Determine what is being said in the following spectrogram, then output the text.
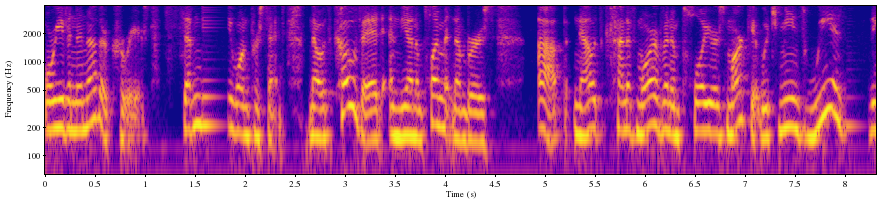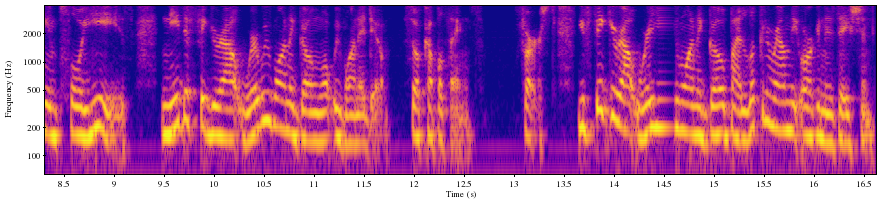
or even in other careers 71%. Now, with COVID and the unemployment numbers up, now it's kind of more of an employer's market, which means we as the employees need to figure out where we want to go and what we want to do. So, a couple things. First. You figure out where you want to go by looking around the organization.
